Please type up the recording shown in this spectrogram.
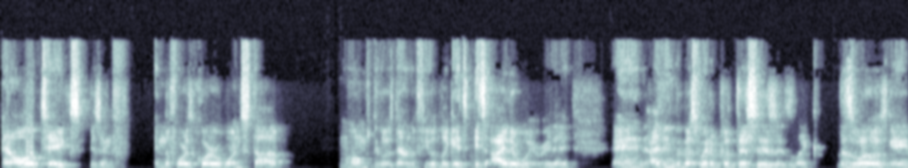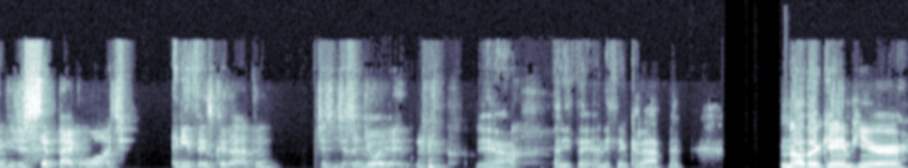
And all it takes is in in the fourth quarter, one stop, Mahomes goes down the field. Like it's it's either way, right? And I think the best way to put this is is like this is one of those games you just sit back and watch. Anything's could happen. Just just enjoy it. yeah, anything anything could happen. Another game here,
